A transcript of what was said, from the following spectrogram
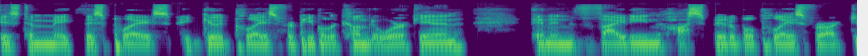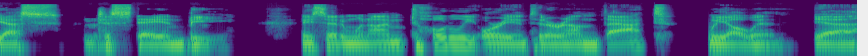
is to make this place a good place for people to come to work in, an inviting, hospitable place for our guests to Mhm. stay and be. And he said, and when I'm totally oriented around that, we all win. Yeah.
